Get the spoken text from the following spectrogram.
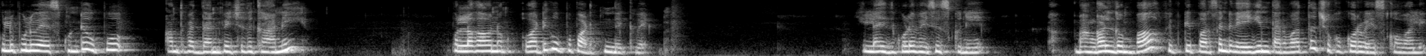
పులుపులు వేసుకుంటే ఉప్పు అంత పెద్ద అనిపించదు కానీ పుల్లగా ఉన్న వాటికి ఉప్పు పడుతుంది ఎక్కువే. ఇలా ఇది కూడా వేసేసుకుని బంగాళదుంప ఫిఫ్టీ పర్సెంట్ వేగిన తర్వాత చుక్కకూర వేసుకోవాలి.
